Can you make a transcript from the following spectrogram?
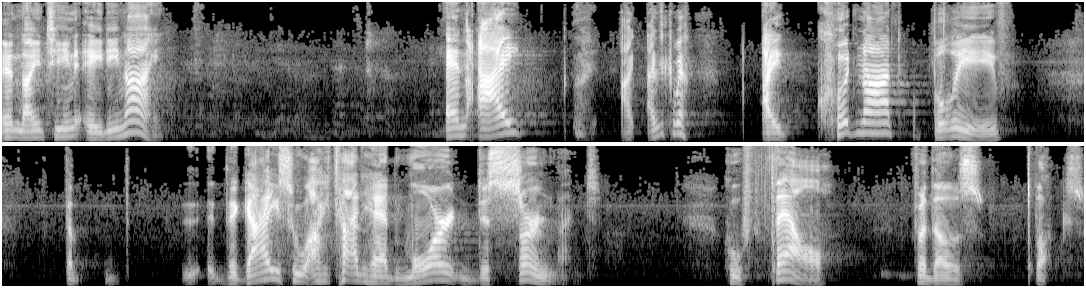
in 1989. And I, I, I. I could not believe the, the guys who I thought had more discernment who fell for those books.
